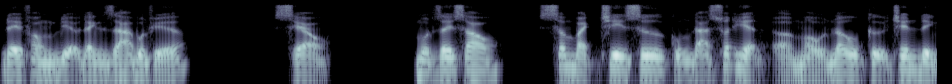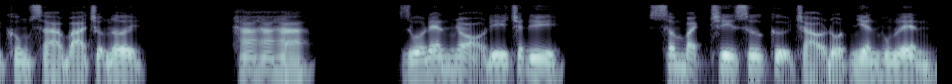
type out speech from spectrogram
đề phòng địa đánh giá bốn phía. Xèo. Một giây sau, sâm bạch chi sư cũng đã xuất hiện ở màu nâu cự trên đỉnh không xa ba triệu nơi. Ha ha ha. Rùa đen nhỏ đi chết đi. Sâm bạch chi sư cự trảo đột nhiên vung lên,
